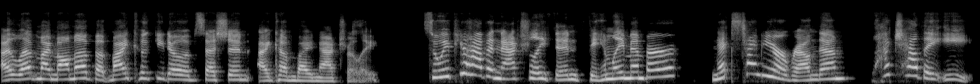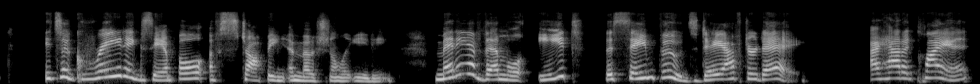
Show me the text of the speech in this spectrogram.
I love my mama, but my cookie dough obsession, I come by naturally. So if you have a naturally thin family member, next time you're around them, watch how they eat. It's a great example of stopping emotional eating. Many of them will eat the same foods day after day. I had a client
